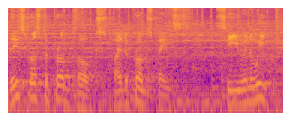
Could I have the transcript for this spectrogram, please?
This was the Prog Talks by the Prog Space. See you in a week.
